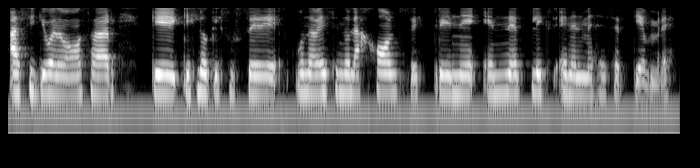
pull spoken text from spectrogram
Así que bueno, vamos a ver qué, qué es lo que sucede una vez en la Holmes se estrene en Netflix en el mes de septiembre.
